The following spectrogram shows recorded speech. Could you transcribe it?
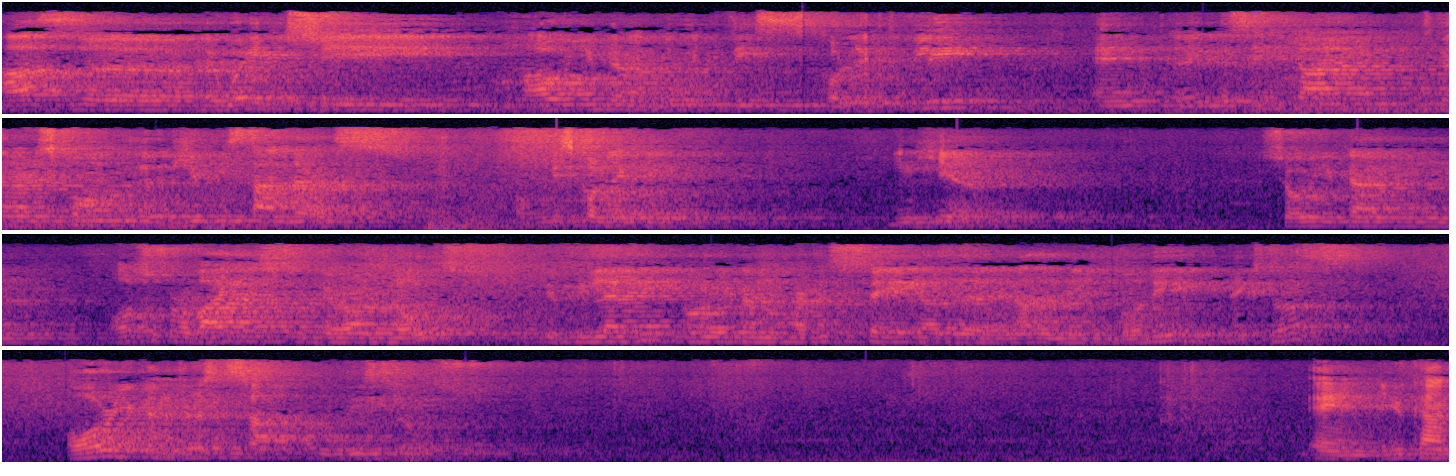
as uh, a way to see how you're gonna do it this collectively, and uh, at the same time, it's gonna respond to the beauty standards of this collective in here. So you can also provide us with your own clothes if you feel like it, or you can participate as a, another naked body next to us, or you can dress us up with these clothes. and you can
